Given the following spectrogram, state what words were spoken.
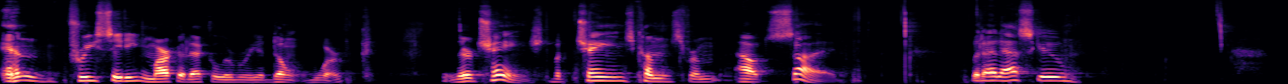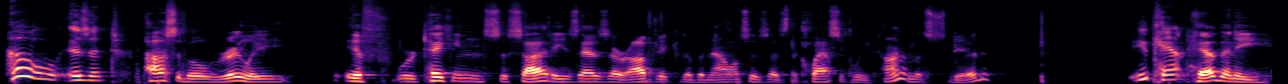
and preceding market equilibria don't work. They're changed, but change comes from outside. But I'd ask you, how is it possible, really, if we're taking societies as our object of analysis, as the classical economists did? You can't have any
